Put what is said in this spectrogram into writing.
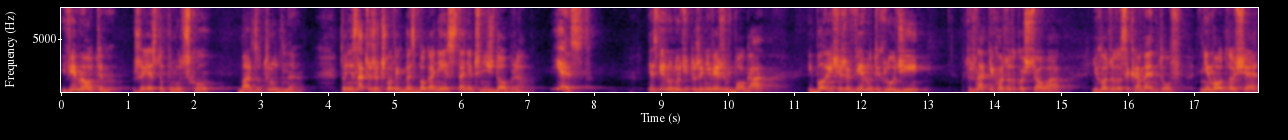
I wiemy o tym, że jest to po ludzku bardzo trudne. To nie znaczy, że człowiek bez Boga nie jest w stanie czynić dobra. Jest. Jest wielu ludzi, którzy nie wierzą w Boga i boję się, że wielu tych ludzi, którzy nawet nie chodzą do kościoła, nie chodzą do sakramentów, nie modlą się,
